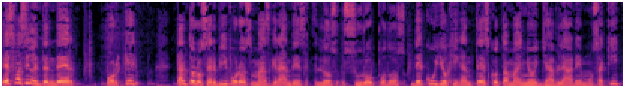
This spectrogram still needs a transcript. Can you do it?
Es fácil entender por qué. Tanto los herbívoros más grandes, los surópodos, de cuyo gigantesco tamaño ya hablaremos aquí,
